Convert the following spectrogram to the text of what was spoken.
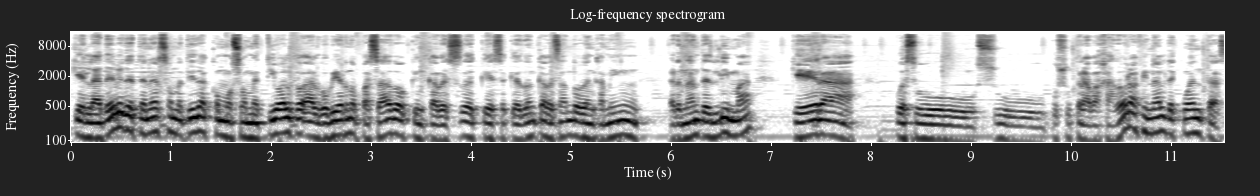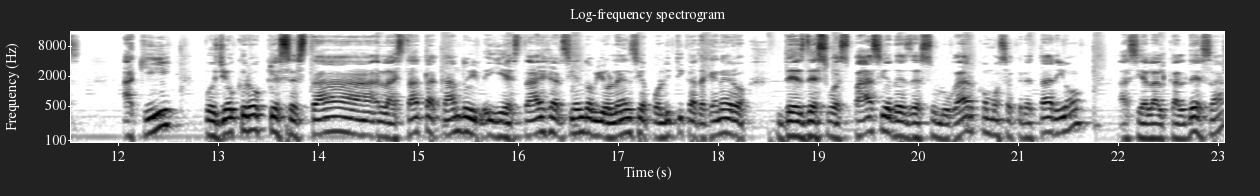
que la debe de tener sometida como sometió al, gobierno pasado que, se quedó encabezando Benjamín Hernández Lima, que era pues su, su, pues, su trabajador a final de cuentas. Aquí, pues yo creo que se está, la está atacando y, está ejerciendo violencia política de género desde su espacio, desde su lugar como secretario hacia la alcaldesa.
